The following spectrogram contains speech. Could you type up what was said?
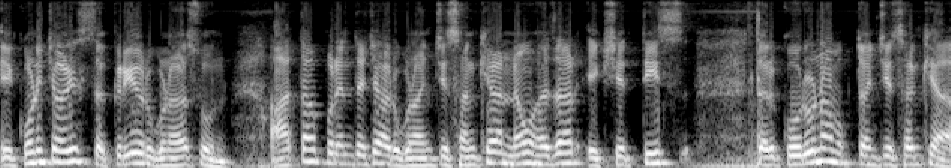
एकोणचाळीस सक्रिय रुग्ण असून आतापर्यंतच्या रुग्णांची संख्या नऊ हजार एकशे तीस तर कोरोनामुक्तांची संख्या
